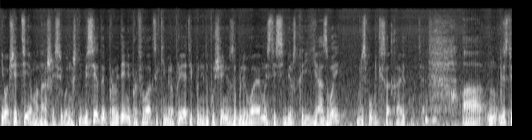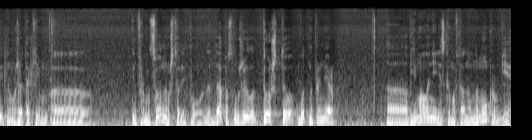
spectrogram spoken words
и вообще тема нашей сегодняшней беседы – проведение профилактики мероприятий по недопущению заболеваемости сибирской язвой в Республике Саха-Якутия. А ну, действительно уже таким э, информационным, что ли, поводом да, послужило то, что, вот, например, э, в Ямало-Ненецком автономном округе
